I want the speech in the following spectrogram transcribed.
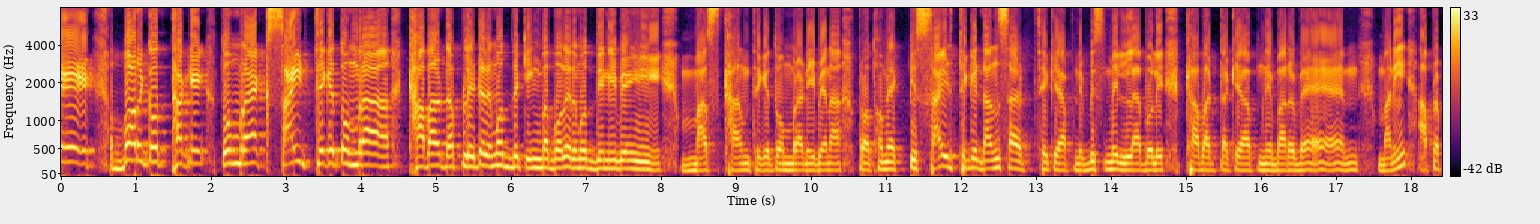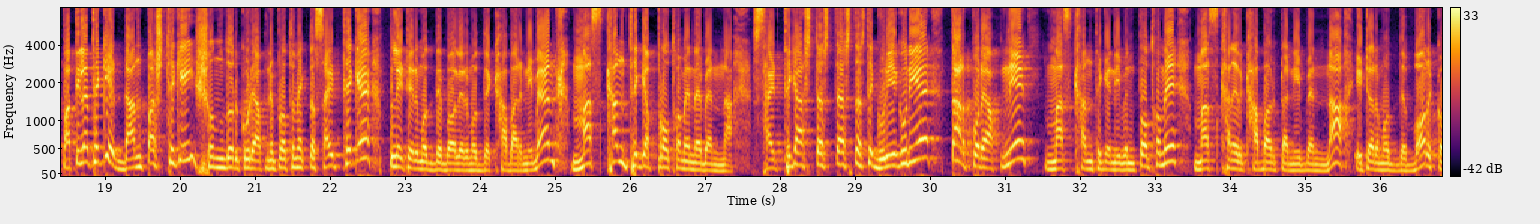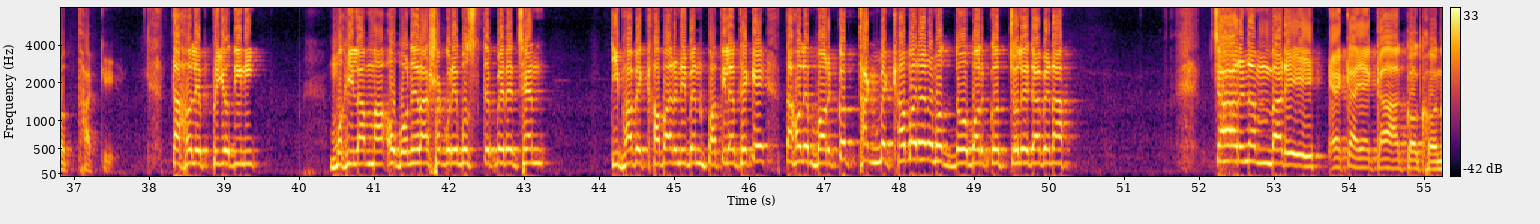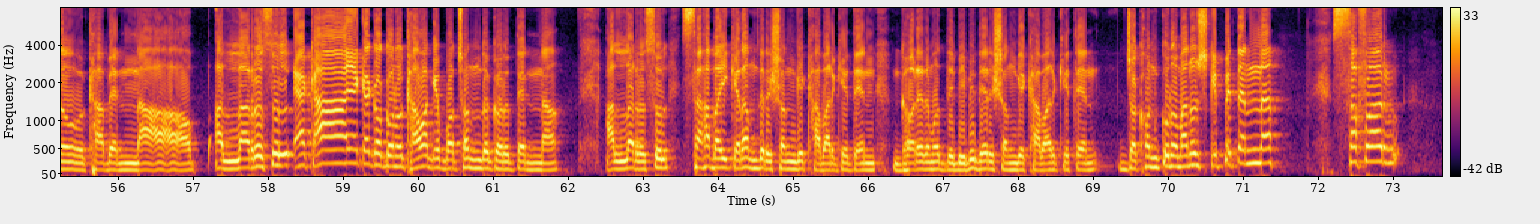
বরকত থাকে। তোমরা এক সাইড থেকে তোমরা খাবারটা প্লেটের মধ্যে কিংবা বলের মধ্যে নিবে। মাঝখান থেকে তোমরা নিবে না। প্রথমে একটি সাইড থেকে, ডান সাইড থেকে আপনি বিসমিল্লা বলে খাবারটাকে আপনি বাড়বেন। মানে আপনার পাতিলা থেকে ডান পাশ থেকেই সুন্দর করে আপনি প্রথমে একটা সাইড থেকে প্লেটের মধ্যে, বলের মধ্যে খাবার নিবেন। মাঝখান থেকে প্রথমে নেবেন না। সাইড থেকে আস্তে আস্তে আস্তে আস্তে ঘুরিয়ে ঘুরিয়ে তারপরে আপনি মাঝখান থেকে নিবেন। প্রথমে মাঝখানের খাবারটা নিবেন না, এটার মধ্যে বরকত থাকে। তাহলে প্রিয় দিনী, মহিলা মা ও বোনের আশা করে বুঝতে পেরেছেন। কীভাবে খাবার নেবেন পাতিলা থেকে? তাহলে বরকত থাকবে খাবারের মধ্যেও বরকত চলে যাবে না। চার নম্বরে, একা একা কখনো খাবেন না। আল্লাহ রসুল একা একা কখনো খাওয়াকে পছন্দ করতেন না। আল্লাহ রসুল সাহাবাই কেরামদের সঙ্গে খাবার খেতেন, ঘরের মধ্যে বিবিদের সঙ্গে খাবার খেতেন। যখন কোনো মানুষকে পেতেন না, সফর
